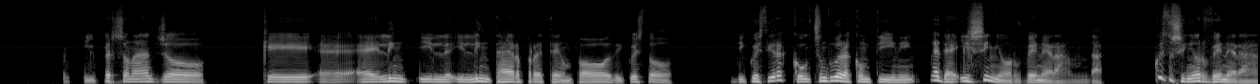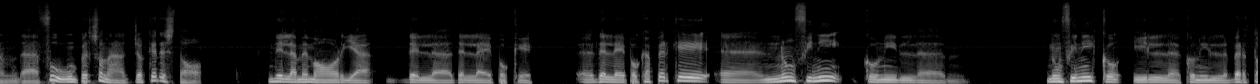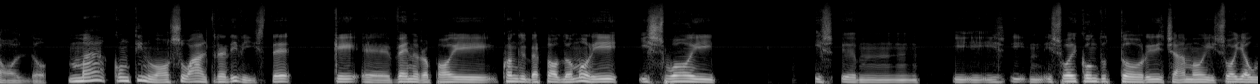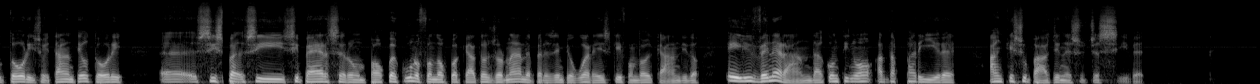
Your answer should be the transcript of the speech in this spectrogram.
il personaggio che eh, è l'in- il, l'interprete un po' di, questo, di questi racconti, sono due raccontini, ed è il signor Veneranda. Questo signor Veneranda fu un personaggio che restò nella memoria del, dell'epoche, eh, dell'epoca perché eh, non finì con il, non finì con il, con il Bertoldo, ma continuò su altre riviste che eh, vennero poi, quando il Bertoldo morì, i suoi, i, um, i, i, suoi conduttori, diciamo, i suoi autori, i suoi tanti autori, eh, si, si, si, persero un po'. Qualcuno fondò qualche altro giornale, per esempio Guareschi fondò il Candido, e il Veneranda continuò ad apparire anche su pagine successive.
